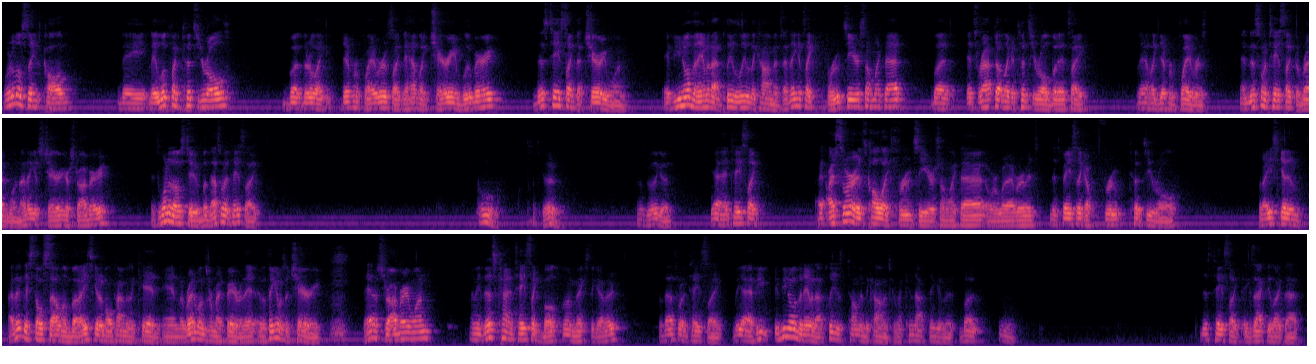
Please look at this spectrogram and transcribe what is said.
what are those things called? They they look like Tootsie Rolls, but they're like different flavors. Like they have like cherry and blueberry. This tastes like that cherry one. If you know the name of that, please leave in the comments. I think it's like fruitsy or something like that. But it's wrapped up like a Tootsie Roll, but it's like they have like different flavors. And this one tastes like the red one. I think it's cherry or strawberry. It's one of those two, but that's what it tastes like. Ooh, good. was really good. Yeah, it tastes like. I, I swear it's called like fruitsy or something like that or whatever. It's it's basically like a fruit tootsie roll. But I used to get them. I think they still sell them, but I used to get them all the time as a kid. And the red ones were my favorite. They, I think it was a cherry. They had a strawberry one. I mean, this kind of tastes like both of them mixed together. But that's what it tastes like. But yeah, if you if you know the name of that, please tell me in the comments because I cannot think of it. But hmm. This tastes like exactly like that.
